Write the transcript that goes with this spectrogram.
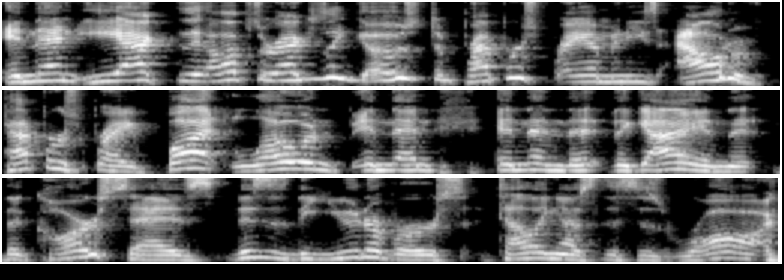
and then he act the officer actually goes to pepper spray him and he's out of pepper spray. But low and and then and then the, the guy in the, the car says this is the universe telling us this is wrong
